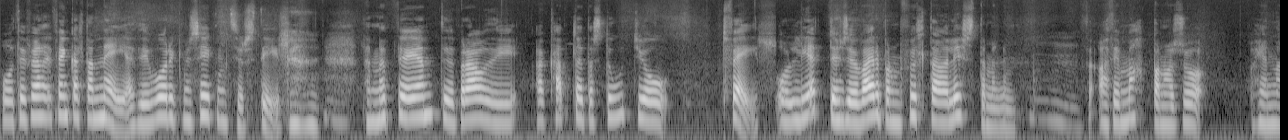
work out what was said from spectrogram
og þau fe- fengu alltaf nei að þau voru ekki með signature stíl þannig að þau enduðu bara á því að kalla þetta Studio 2 og létu eins og þau væri bara með fullt af listamennum Mm. að því mappan var svo hérna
